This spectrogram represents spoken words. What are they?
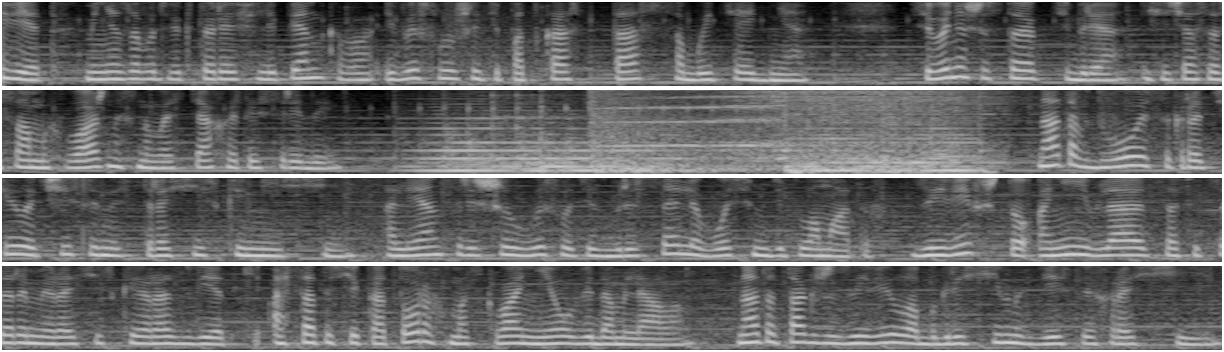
привет! Меня зовут Виктория Филипенкова, и вы слушаете подкаст «ТАСС. События дня». Сегодня 6 октября, и сейчас о самых важных новостях этой среды. НАТО вдвое сократило численность российской миссии. Альянс решил выслать из Брюсселя 8 дипломатов, заявив, что они являются офицерами российской разведки, о статусе которых Москва не уведомляла. НАТО также заявило об агрессивных действиях России.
